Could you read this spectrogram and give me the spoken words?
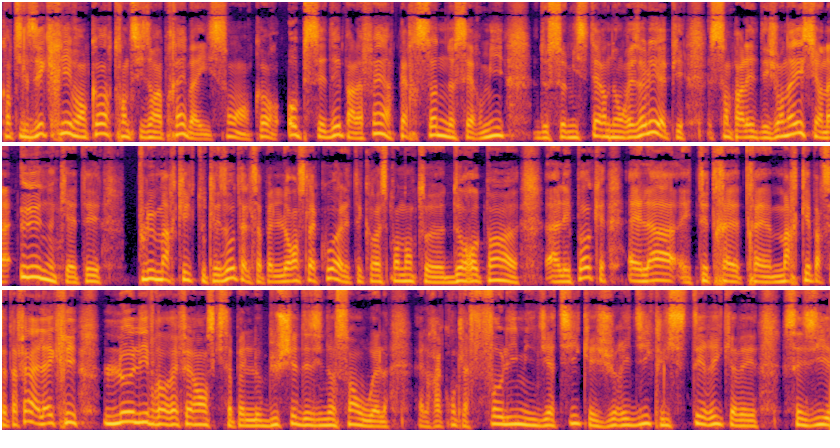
quand ils écrivent encore 36 ans après, bah, ils sont encore obsédés par l'affaire. Personne ne s'est remis de ce mystère non résolu. Et puis, sans parler des journalistes, il y en a une qui a été plus marquée que toutes les autres. Elle s'appelle Laurence Lacour. Elle était correspondante d'Europe 1 à l'époque. Elle a été très très marquée par cette affaire. Elle a écrit le livre référence qui s'appelle Le bûcher des innocents où elle elle raconte la folie médiatique et juridique, l'hystérie qui avait saisi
